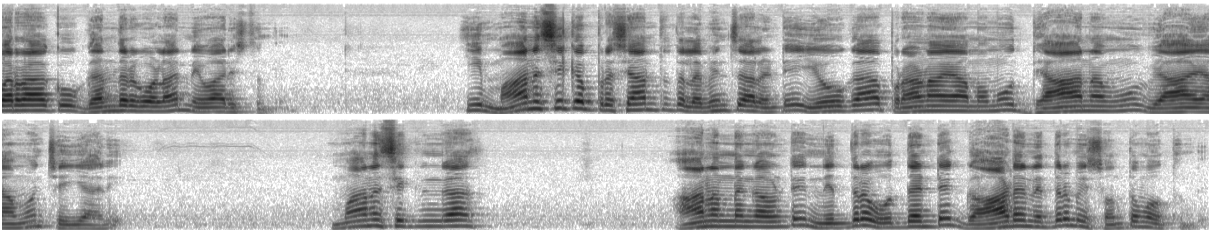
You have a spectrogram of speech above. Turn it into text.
పరాకు గందరగోళాన్ని నివారిస్తుంది. ఈ మానసిక ప్రశాంతత లభించాలంటే యోగా ప్రాణాయామము ధ్యానము వ్యాయామం చెయ్యాలి. మానసికంగా ఆనందంగా ఉంటే నిద్ర వద్దంటే గాఢ నిద్ర మీ సొంతం అవుతుంది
